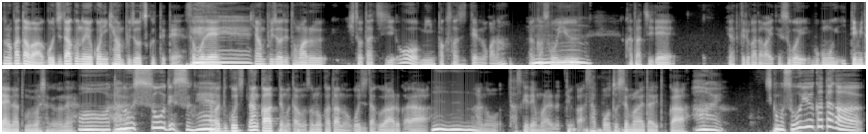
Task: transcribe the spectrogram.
その方はご自宅の横にキャンプ場を作ってて、そこでキャンプ場で泊まる人たちを民泊させてるのかな？なんかそういううん形でやってる方がいて、すごい僕も行ってみたいなと思いましたけどね。ああ、はい楽しそうですね。なんかごじなんかあっても多分その方のご自宅があるからう、んうんうんあの、助けてもらえるっていうか、サポートしてもらえたりとか。はい。しかもそういう方が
